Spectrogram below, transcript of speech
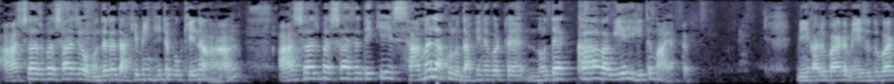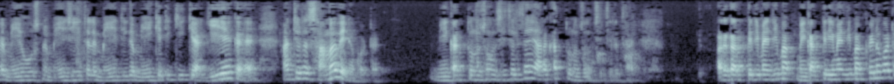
ආශ්වාස ප්‍රශ්වාසය හොඳට දකිමින් හිටපු කෙනා ආශ්වාස ප්‍රශ්වාස දෙකේ සම ලකුණු දකිනකොට නොදැක්කා වගේ හිත මායක් මේ කළු පාට මේ සුදු පාට මේ උෂ්ණ මේ සීතල මේ දිග මේ කෙටි කීක ගියේක අන්තිමට සම වෙනකොට මේකත් තුනසොන් සිසිලසයි අරකත් තුනසොන් සිසිලසයි අරකත් පිරිමැදීමක් මේකත් පිරිමැදීමක් වෙනකොට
